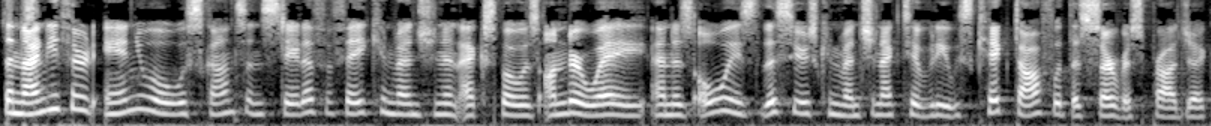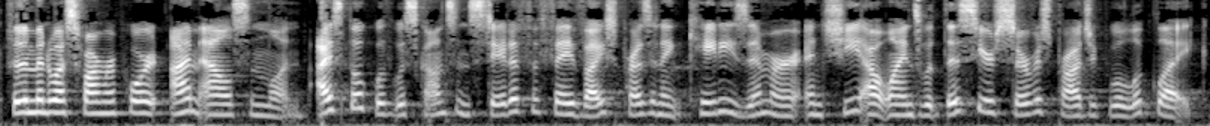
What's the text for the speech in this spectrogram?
The 93rd Annual Wisconsin State FFA Convention and Expo is underway, and as always, this year's convention activity was kicked off with a service project. For the Midwest Farm Report, I'm Allison Lund. I spoke with Wisconsin State FFA Vice President Katie Zimmer, and she outlines what this year's service project will look like.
